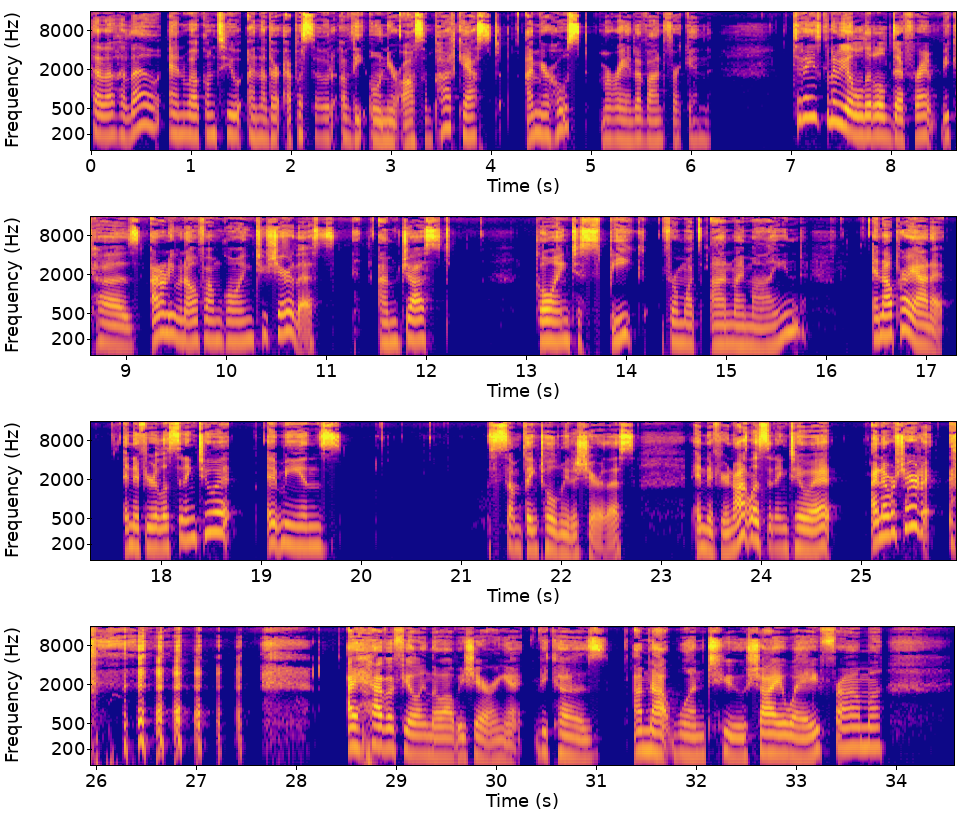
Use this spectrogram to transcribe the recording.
Hello, hello, and welcome to another episode of the Own Your Awesome podcast. I'm your host, Miranda Von Fricken. Today's going to be a little different because I don't even know if I'm going to share this. I'm just going to speak from what's on my mind and I'll pray on it. And if you're listening to it, it means something told me to share this. And if you're not listening to it, I never shared it. I have a feeling though I'll be sharing it because I'm not one to shy away from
